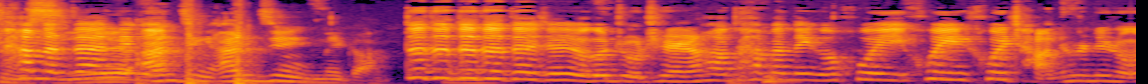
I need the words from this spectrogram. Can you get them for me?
他们在那个安静安静那个，对对对对对，就有个主持人，然后他们那个会议会议会场就是那种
